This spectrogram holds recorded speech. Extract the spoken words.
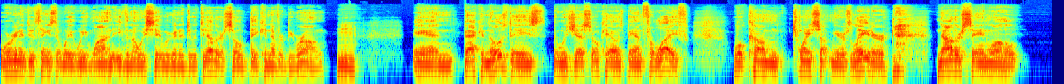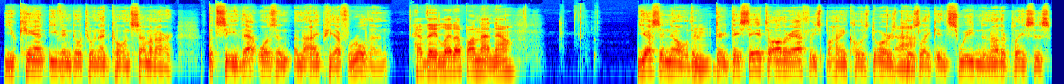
we're going to do things the way we want, even though we say we're going to do it the other, so they can never be wrong. Hmm. And back in those days, it was just, okay, I was banned for life. Well, come 20 something years later, now they're saying, well, you can't even go to an Ed Coan seminar. But see, that wasn't an IPF rule then. Have they let up on that now? Yes and no. They're, they're, they say it to other athletes behind closed doors Uh-huh. because, like in Sweden and other places,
